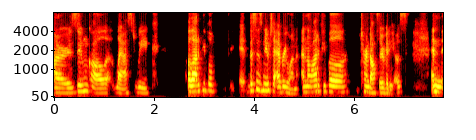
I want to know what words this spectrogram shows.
our Zoom call last week, a lot of people this is new to everyone and a lot of people turned off their videos. And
